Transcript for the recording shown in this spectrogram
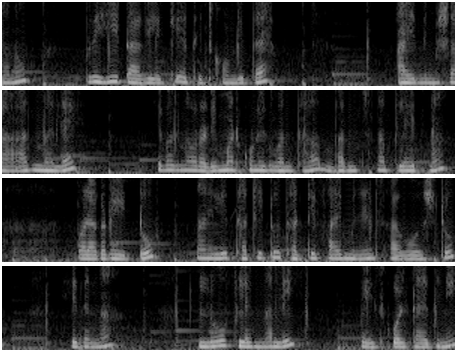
ನಾನು ಪ್ರಿಹೀಟ್ ಆಗಲಿಕ್ಕೆ ಎತ್ತಿಟ್ಕೊಂಡಿದ್ದೆ. ಐದು ನಿಮಿಷ ಆದಮೇಲೆ ಇವಾಗ ನಾವು ರೆಡಿ ಮಾಡ್ಕೊಂಡಿರುವಂತಹ ಬನ್ಸ್ನ ಪ್ಲೇಟ್ನ ಒಳಗಡೆ ಇಟ್ಟು ನಾನಿಲ್ಲಿ thirty to thirty five minutes ಆಗುವಷ್ಟು ಇದನ್ನು ಲೋ ಫ್ಲೇಮ್ನಲ್ಲಿ ಬೇಯಿಸ್ಕೊಳ್ತಾ ಇದ್ದೀನಿ.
